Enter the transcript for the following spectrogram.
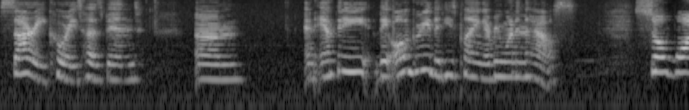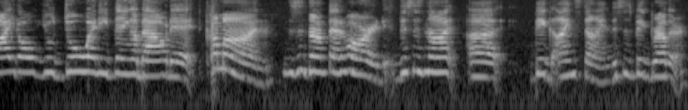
Sorry, Corey's husband. Um, and Anthony, they all agree that he's playing everyone in the house. So why don't you do anything about it? Come on. This is not that hard. This is not uh, Big Einstein. This is Big Brother.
